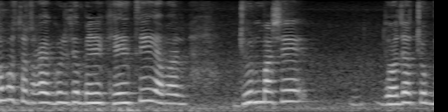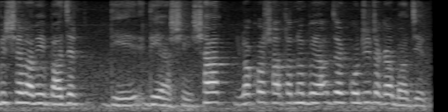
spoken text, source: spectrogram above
সমস্ত টাকাগুলি তো খেয়েছি। আমার জুন মাসে দু হাজার চব্বিশ সালে আমি বাজেট দিয়ে দিয়ে আসি। সাত লক্ষ সাতানব্বই হাজার কোটি টাকার বাজেট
